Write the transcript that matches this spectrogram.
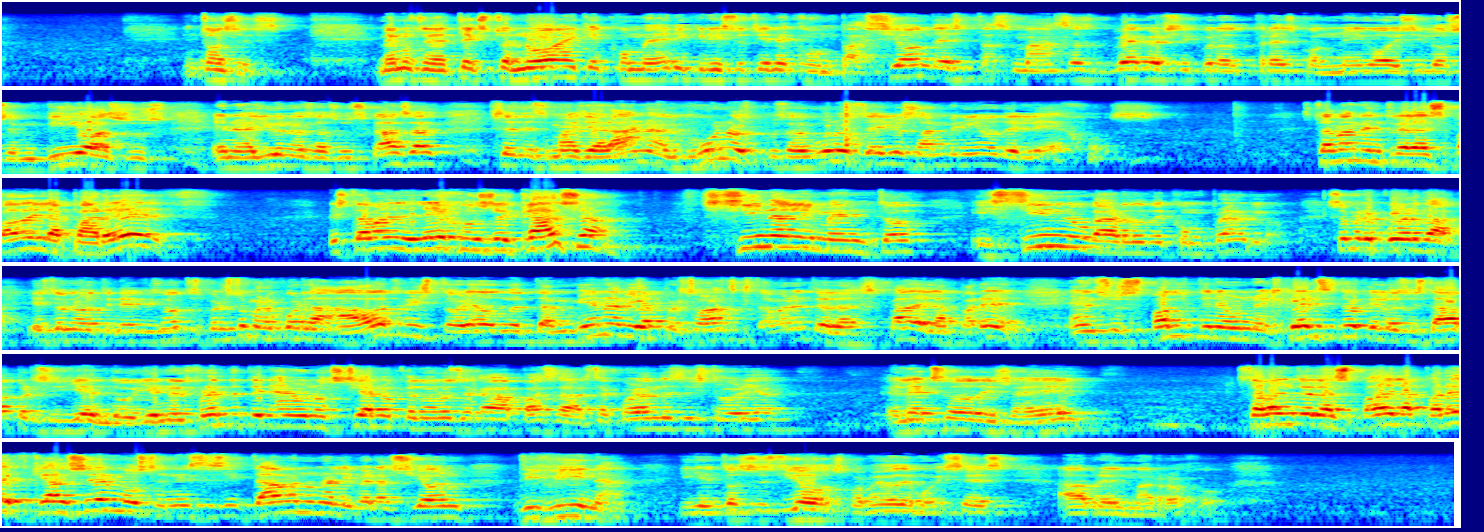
Entonces, vemos en el texto, no hay que comer y Cristo tiene compasión de estas masas. Ve versículo 3 conmigo, y si los envío a sus, en ayunas a sus casas, se desmayarán algunos, pues algunos de ellos han venido de lejos. Estaban entre la espada y la pared, estaban lejos de casa, sin alimento y sin lugar donde comprarlo. Eso me recuerda, esto no lo tenía en notas, pero esto me recuerda a otra historia donde también había personas que estaban entre la espada y la pared. En su espalda tenía un ejército que los estaba persiguiendo y en el frente tenían un océano que no los dejaba pasar. ¿Se acuerdan de esa historia? El éxodo de Israel. Estaban entre la espada y la pared. ¿Qué hacemos? Se necesitaban una liberación divina. Y entonces Dios, por medio de Moisés, abre el mar rojo.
